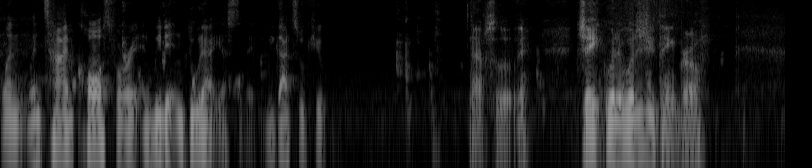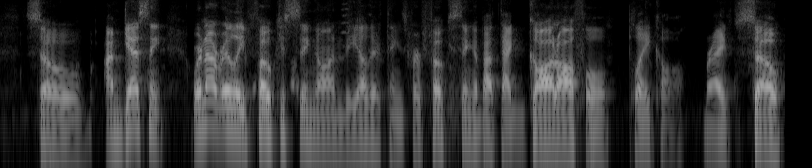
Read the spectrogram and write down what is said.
when when time calls for it, and we didn't do that yesterday. We got too cute. Absolutely, Jake. What what did you think, bro? So I'm guessing we're not really focusing on the other things. We're focusing about that god awful play call, right? So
